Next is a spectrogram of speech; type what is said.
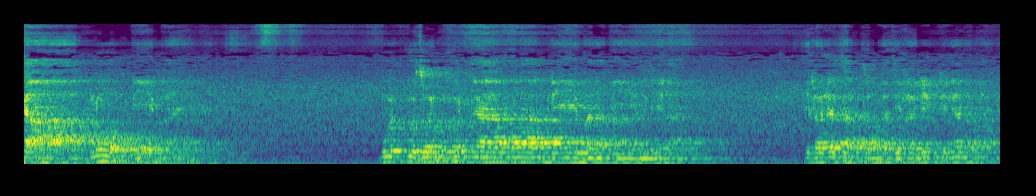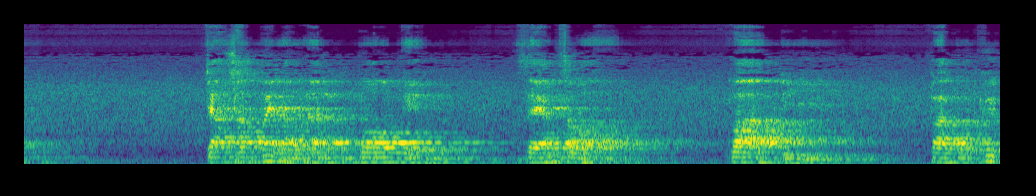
จากโลกนี้ไปบุญกุศลคุณงามความดีบารมีอย่าดี ที่เราได้สั่งสมมาทีละนิดทีละหน่อยจะทำให้เรานั้นมองเห็นแสงสว่างความดีปรากฏขึ้น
